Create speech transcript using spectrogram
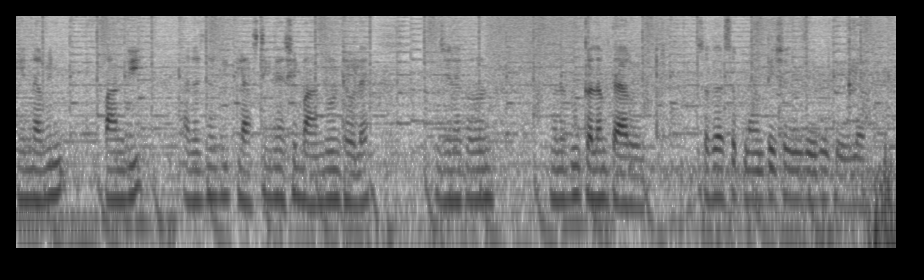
हे नवीन पांदी आणि त्याची प्लॅस्टिकने अशी बांधून ठेवलं आहे जेणेकरून नवीन कलम तयार होईल. सगळं असं प्लांटेशन इथे केलेलं आहे.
